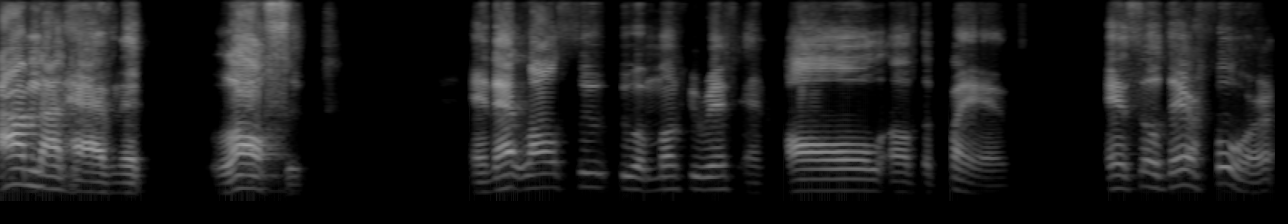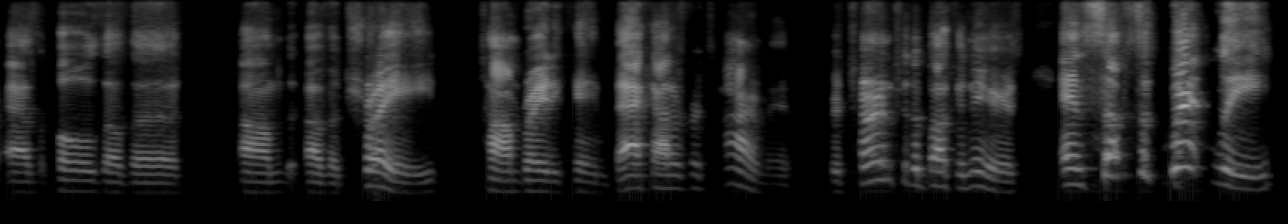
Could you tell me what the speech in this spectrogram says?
i'm not having it lawsuit. And that lawsuit threw a monkey wrench in all of the plans. And so therefore as opposed of a um, of a trade tom brady came back out of retirement returned to the Buccaneers, and subsequently,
